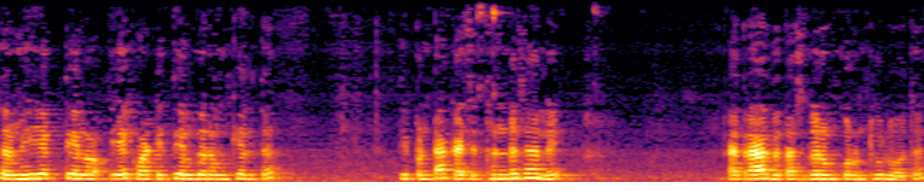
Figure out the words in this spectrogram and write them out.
तर मी एक तेल एक वाटी तेल गरम केलं तर ते पण टाकायचं थंड झालंय. काय तर अर्धा तास गरम करून ठेवलं होतं.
